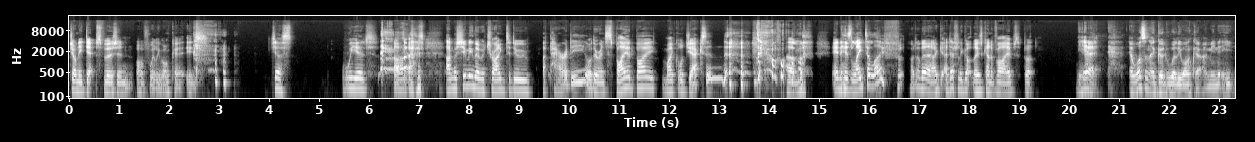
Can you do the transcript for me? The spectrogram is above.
Johnny Depp's version of Willy Wonka is just weird. Uh, I'm assuming they were trying to do a parody or they're inspired by Michael Jackson um, in his later life. I don't know. I, I definitely got those kind of vibes, but Yeah, it wasn't a good Willy Wonka. I mean, he.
